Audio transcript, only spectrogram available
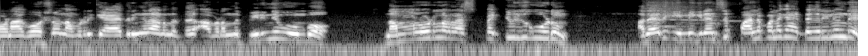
ഓണാഘോഷം നമ്മുടെ ഒരു ഗാദറിങ് നടന്നിട്ട് അവിടെ നിന്ന് പിരിഞ്ഞു പോകുമ്പോ നമ്മളോടുള്ള റെസ്പെക്ട് ഇവർക്ക് കൂടും. അതായത് ഇമിഗ്രൻസ് പല പല കാറ്റഗറിയിലുണ്ട്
